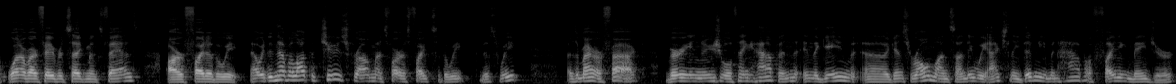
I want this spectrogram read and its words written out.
One of our favorite segments, fans, our fight of the week. Now, we didn't have a lot to choose from as far as fights of the week this week. As a matter of fact, very unusual thing happened in the game uh, against Rome on Sunday. We actually didn't even have a fighting major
